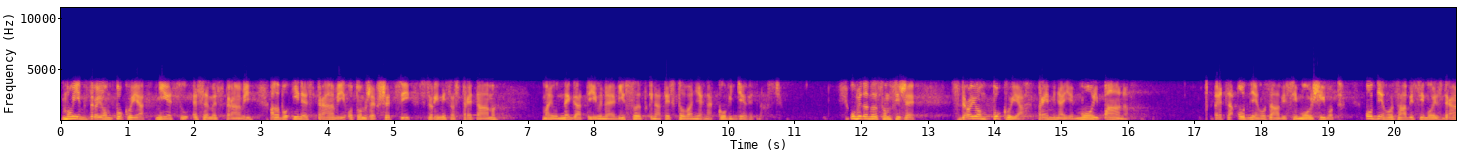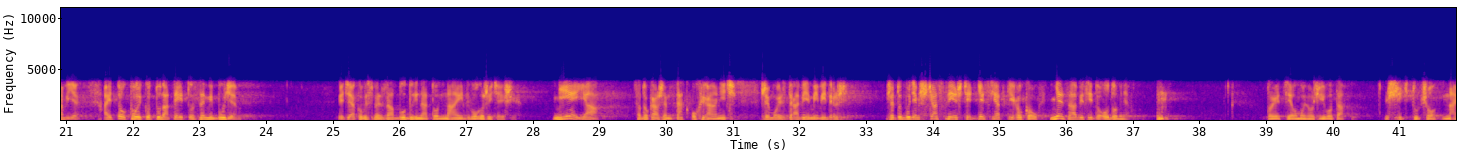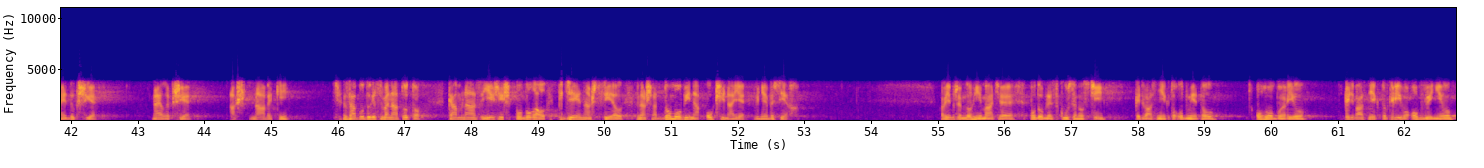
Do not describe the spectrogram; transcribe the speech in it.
Mojím zdrojom pokoja nie sú SMS správy alebo iné správy o tom, že všetci, s ktorými sa stretám, majú negatívne výsledky na testovaniach na COVID-19. Uvedomil som si, že Zdrojom pokoja pre mňa je môj pán. Predsa od neho závisí môj život. Od neho závisí moje zdravie. Aj to, koľko tu na tejto zemi budem. Viete, ako by sme zabudli na to najdôležitejšie. Nie ja sa dokážem tak ochrániť, že moje zdravie mi vydrží. Že tu budem šťastný ešte desiatky rokov. Nezávisí to odo mňa. To je cieľ môjho života. Žiť tu čo najdlhšie, najlepšie, až na veky. Zabudli sme na toto, kam nás Ježiš povolal, kde je náš cieľ, naša domovina očina je v nebesiach. A viem, že mnohí máte podobné skúsenosti, keď vás niekto odmietol, ohovoril, keď vás niekto krivo obvinil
